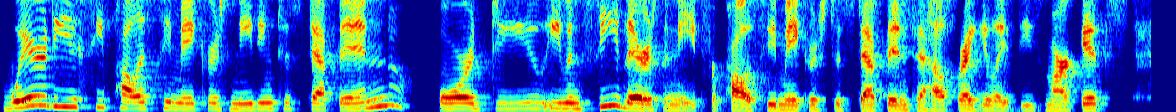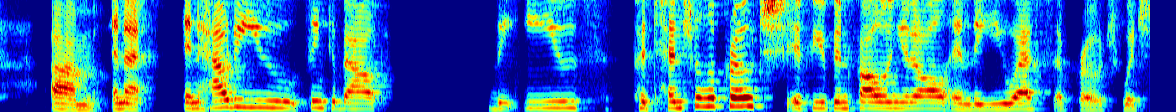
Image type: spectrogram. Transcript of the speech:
Where do you see policymakers needing to step in, or do you even see there's a need for policymakers to step in to help regulate these markets? Um, and, I, and how do you think about the EU's potential approach, if you've been following it all, and the US approach, which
